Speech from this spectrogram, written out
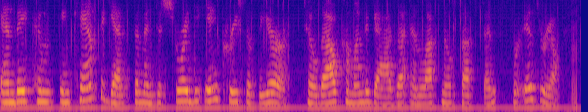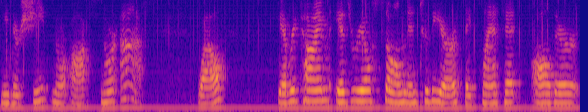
And they encamped against them and destroyed the increase of the earth, till thou come unto Gaza, and left no sustenance for Israel, neither sheep, nor ox, nor ass. Well, Every time Israel sown into the earth, they planted all their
